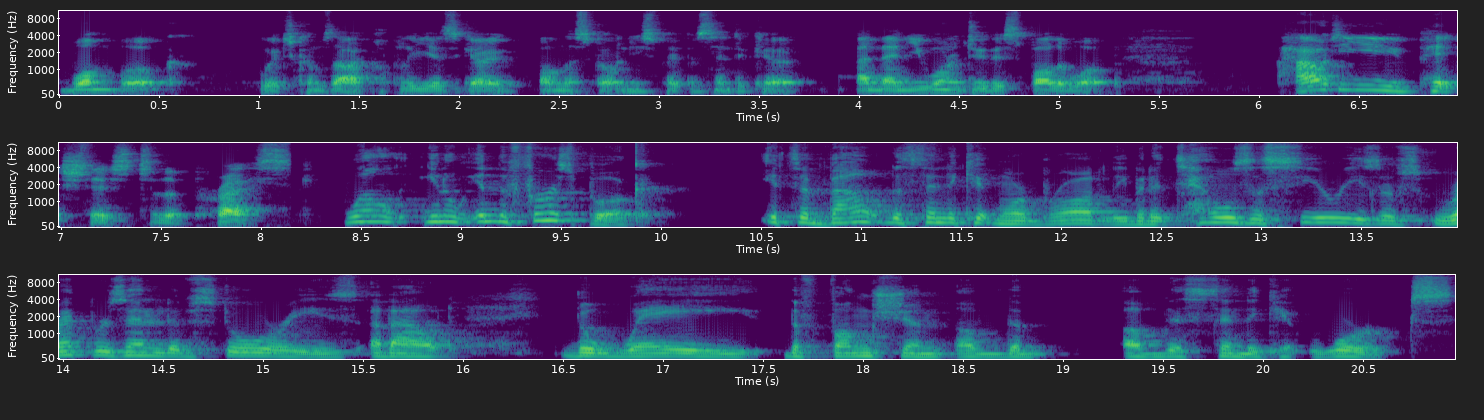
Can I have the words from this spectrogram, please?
one book which comes out a couple of years ago on the Scott Newspaper Syndicate, and then you want to do this follow up. How do you pitch this to the press? Well, you know, in the first book, it's about the syndicate more broadly, but it tells a series of representative stories about the way the function of the of this syndicate works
